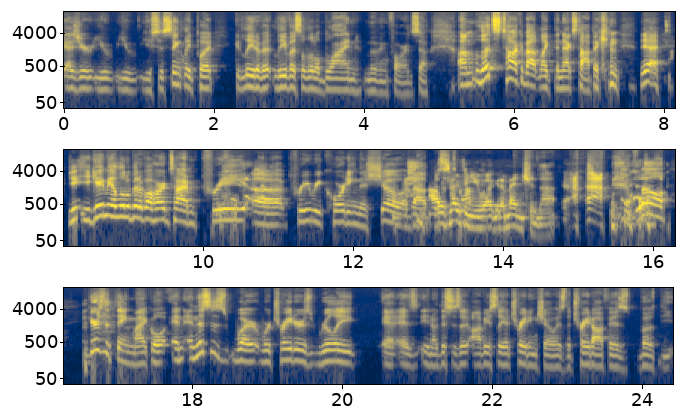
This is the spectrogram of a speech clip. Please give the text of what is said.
as you you you you succinctly put, could lead leave us a little blind moving forward. So, um, let's talk about like the next topic. And yeah, you, you gave me a little bit of a hard time pre uh, pre recording this show about. I was hoping topic. you weren't going to mention that. well, here's the thing, Michael, and and this is where where traders really as you know this is a, obviously a trading show as the trade off is both the,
